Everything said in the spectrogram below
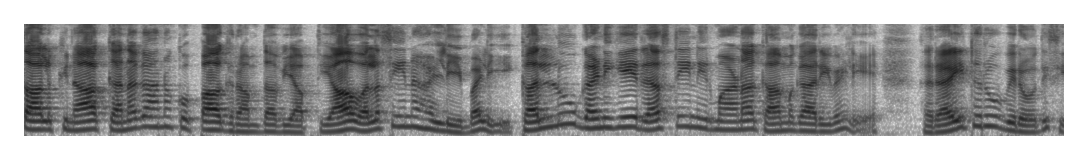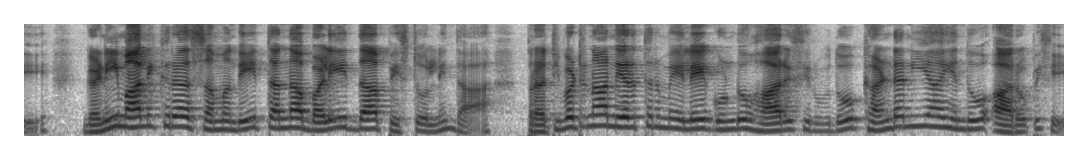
ತಾಲೂಕಿನ ಕನಗಾನಕೊಪ್ಪ ಗ್ರಾಮದ ವ್ಯಾಪ್ತಿಯ ವಲಸೇನಹಳ್ಳಿ ಬಳಿ ಕಲ್ಲು ಗಣಿಗೆ ರಸ್ತೆ ನಿರ್ಮಾಣ ಕಾಮಗಾರಿ ವೇಳೆ ರೈತರು ವಿರೋಧಿಸಿ ಗಣಿ ಮಾಲೀಕರ ಸಂಬಂಧಿ ತನ್ನ ಬಳಿಯಿದ್ದ ಪಿಸ್ತೂಲ್ನಿಂದ ಪ್ರತಿಭಟನಾ ನಿರತರ ಮೇಲೆ ಗುಂಡು ಹಾರಿಸಿರುವುದು ಖಂಡನೀಯ ಎಂದು ಆರೋಪಿಸಿ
